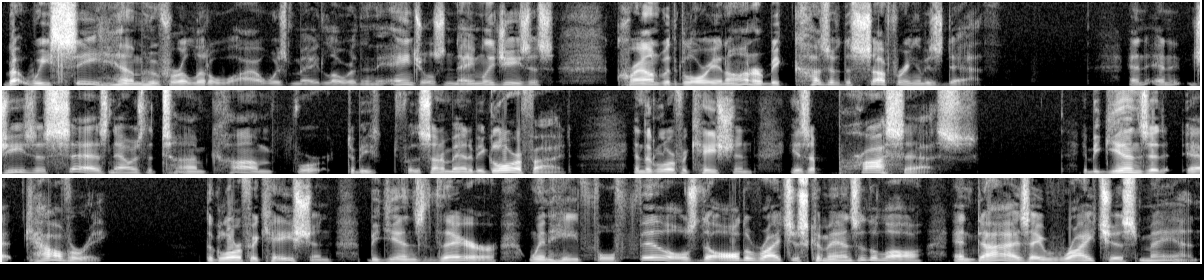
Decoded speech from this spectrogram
but we see him who for a little while was made lower than the angels, namely Jesus, crowned with glory and honor because of the suffering of his death. And, and Jesus says, Now is the time come for, to be, for the Son of Man to be glorified and the glorification is a process. It begins at, at Calvary. The glorification begins there when he fulfills the, all the righteous commands of the law and dies a righteous man.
